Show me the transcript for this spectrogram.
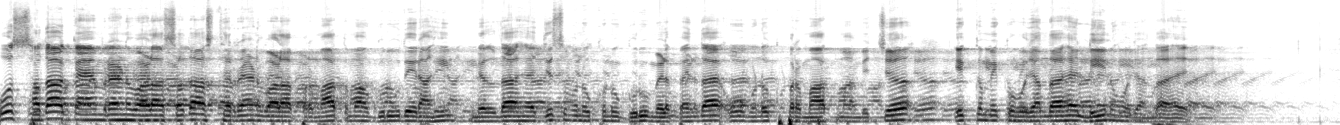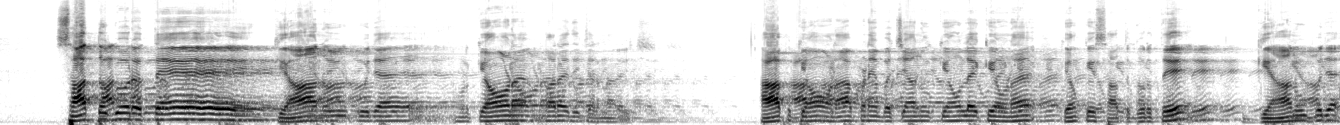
ਉਹ ਸਦਾ ਕਾਇਮ ਰਹਿਣ ਵਾਲਾ, ਸਦਾ ਸਥਿਰ ਰਹਿਣ ਵਾਲਾ ਪਰਮਾਤਮਾ ਗੁਰੂ ਦੇ ਰਾਹੀਂ ਮਿਲਦਾ ਹੈ। ਜਿਸ ਮਨੁੱਖ ਨੂੰ ਗੁਰੂ ਮਿਲ ਪੈਂਦਾ ਹੈ, ਉਹ ਮਨੁੱਖ ਪਰਮਾਤਮਾ ਵਿੱਚ ਇੱਕਮਿਕ ਹੋ ਜਾਂਦਾ ਹੈ, ਲੀਨ ਹੋ ਜਾਂਦਾ ਹੈ। ਸਤਿਗੁਰ ਤੇ ਗਿਆਨ ਉਪਜੈ। ਹੁਣ ਕਿਉਂ ਆਉਣਾ ਮਹਾਰਾਜ ਦੇ ਚਰਨਾਂ ਵਿੱਚ? ਆਪ ਕਿਉਂ ਆਉਣਾ? ਆਪਣੇ ਬੱਚਿਆਂ ਨੂੰ ਕਿਉਂ ਲੈ ਕੇ ਆਉਣਾ ਕਿਉਂਕਿ ਸਤਿਗੁਰ ਤੇ ਗਿਆਨ ਉਪਜੈ।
